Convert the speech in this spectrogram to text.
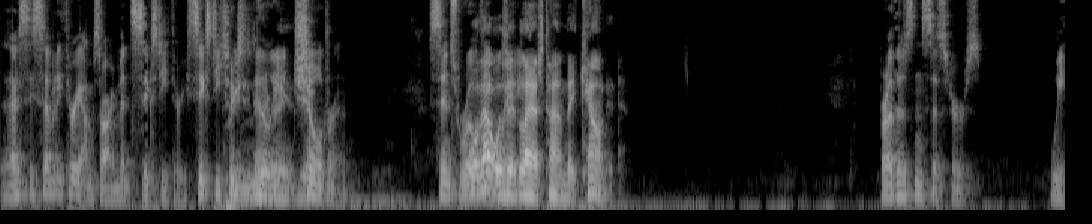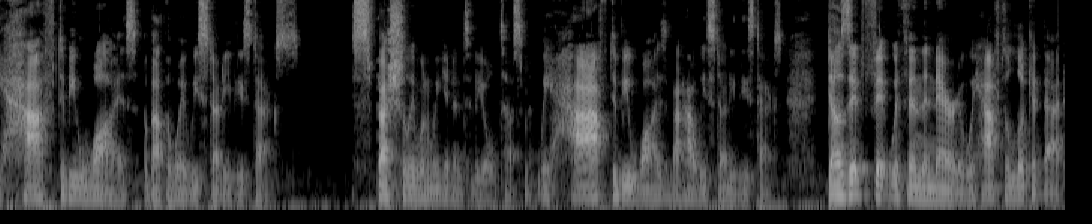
did I say 73? I'm sorry, I meant 63. 63 63 million million, yeah. children since Roe Well, that was Wade. it last time they counted. Brothers and sisters, we have to be wise about the way we study these texts, especially when we get into the Old Testament. We have to be wise about how we study these texts. Does it fit within the narrative? We have to look at that.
